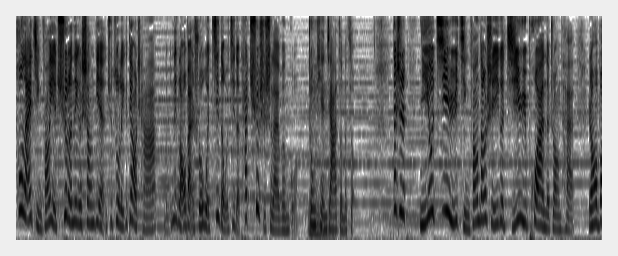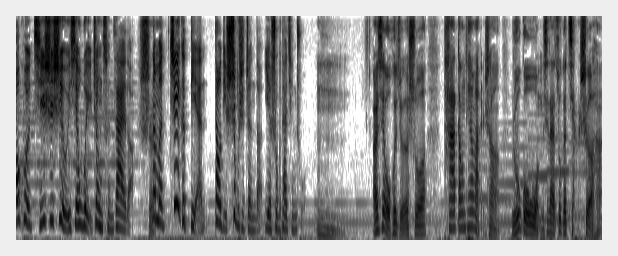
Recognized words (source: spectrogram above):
后来警方也去了那个商店去做了一个调查，那个老板说：“我记得，我记得，他确实是来问过中田家怎么走。但是你又基于警方当时一个急于破案的状态，然后包括其实是有一些伪证存在的，是。那么这个点到底是不是真的，也说不太清楚。嗯，而且我会觉得说。他当天晚上，如果我们现在做个假设哈，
